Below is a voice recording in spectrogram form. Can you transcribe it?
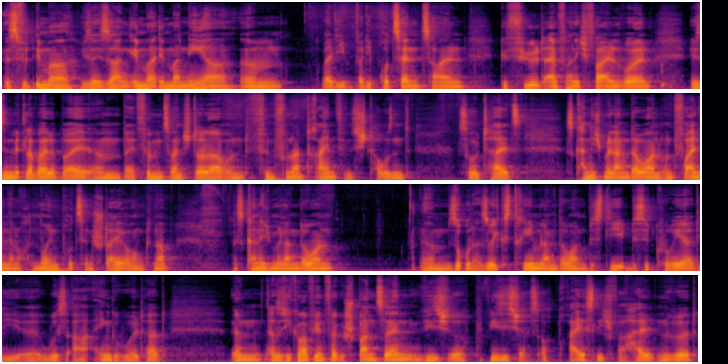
es wird immer, wie soll ich sagen, immer, immer näher, ähm, weil, die, weil die Prozentzahlen gefühlt einfach nicht fallen wollen. Wir sind mittlerweile bei, ähm, bei 25 Dollar und 553.000 Sold-Tiles. Es kann nicht mehr lang dauern und vor allen Dingen noch 9% Steigerung knapp. Es kann nicht mehr lang dauern, ähm, so oder so extrem lang dauern, bis, die, bis Südkorea die äh, USA eingeholt hat. Ähm, also hier kann man auf jeden Fall gespannt sein, wie sich, wie sich das auch preislich verhalten wird.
